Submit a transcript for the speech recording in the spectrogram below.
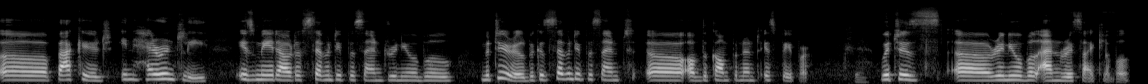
uh, package inherently is made out of 70% renewable material because 70% uh, of the component is paper, which is uh, renewable and recyclable.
